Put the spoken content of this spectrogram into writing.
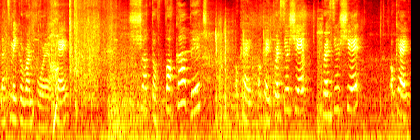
Let's make a run for it, okay? Shut the fuck up, bitch. Okay, okay, press your shit. Press your shit. Okay,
